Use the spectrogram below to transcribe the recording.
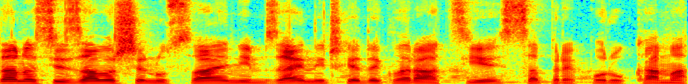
danas je završen usvajanjem zajedničke deklaracije sa preporukama.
